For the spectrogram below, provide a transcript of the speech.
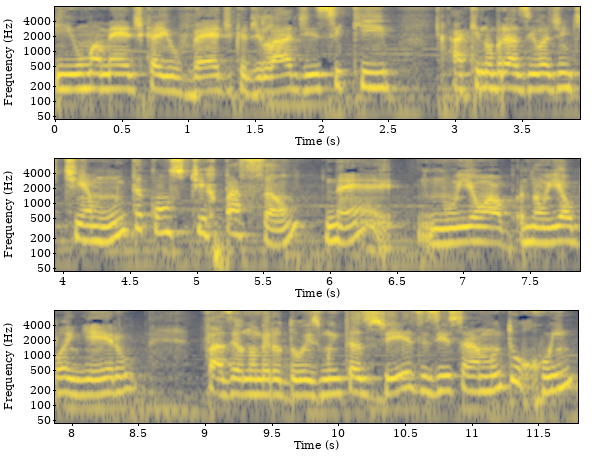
e uma médica ayurvédica de lá disse que aqui no Brasil a gente tinha muita constipação, né? Não ia ao, não ia ao banheiro fazer o número dois muitas vezes e isso era muito ruim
